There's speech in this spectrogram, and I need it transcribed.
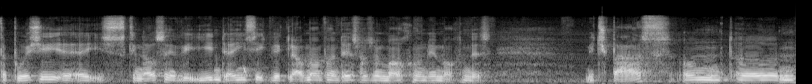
der Bursche äh, ist genauso wie in der Hinsicht, wir glauben einfach an das, was wir machen und wir machen das mit Spaß und ähm,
